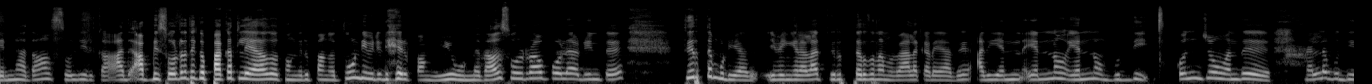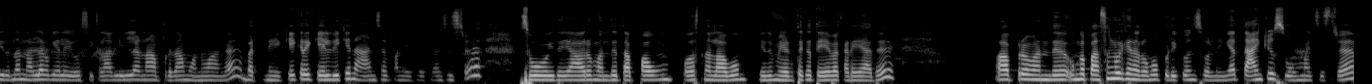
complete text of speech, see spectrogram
என்னதான் சொல்லியிருக்கா? அது அப்படி சொல்கிறதுக்கு பக்கத்தில் யாராவது ஒருத்தவங்க இருப்பாங்க. தூண்டி விட்டுட்டே இருப்பாங்க. "ஐயோ! உன்னதான் சொல்கிறா போல" அப்படின்ட்டு. திருத்த முடியாது. இவங்களெல்லாம் திருத்துறது நம்ம வேலை கிடையாது. அது என் எண்ணம் எண்ணம், புத்தி. கொஞ்சம் வந்து நல்ல புத்தி இருந்தால் நல்ல வகையில் யோசிக்கலாம். அது அப்படி தான் பண்ணுவாங்க. பட் நீங்கள் கேட்குற கேள்விக்கு நான் ஆன்சர் பண்ணிகிட்டு இருக்கேன் சிஸ்டர். ஸோ இதை யாரும் வந்து தப்பாகவும் பர்சனலாகவும் எதுவும் எடுத்துக்க தேவை கிடையாது. அப்புறம் வந்து உங்கள் பசங்களுக்கு எனக்கு ரொம்ப பிடிக்கும்னு சொன்னீங்க. Thank you so much sister.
